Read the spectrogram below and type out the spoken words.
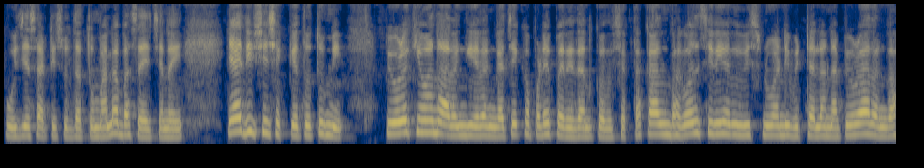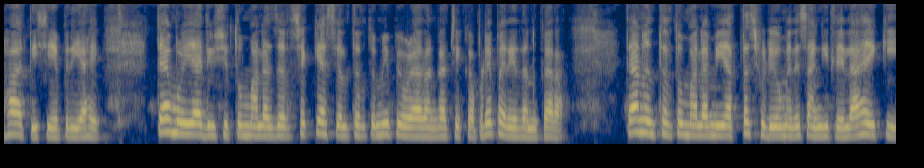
पूजेसाठी सुद्धा तुम्हाला बसायचे नाही. या दिवशी शक्यतो तुम्ही पिवळे किंवा नारंगी रंगाचे कपडे परिधान करू शकता कारण भगवान श्रीहरी विष्णू आणि विठ्ठलांना पिवळा रंग हा अतिशय प्रिय आहे. त्यामुळे या दिवशी तुम्हाला जर शक्य असेल तर तुम्ही पिवळ्या रंगाचे कपडे परिधान करा. त्यानंतर तुम्हाला मी आत्ताच व्हिडिओमध्ये सांगितलेलं आहे की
